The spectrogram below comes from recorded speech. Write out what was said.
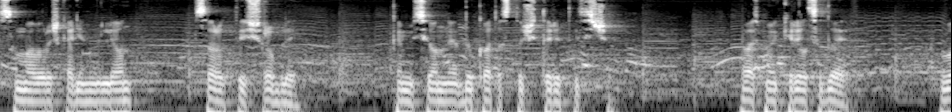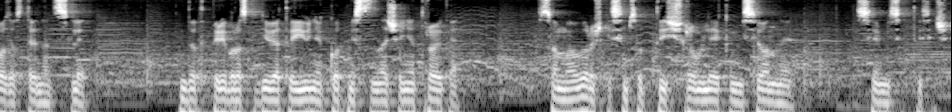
Сумма выручки 1 миллион 40 тысяч рублей. Комиссионная Дуката 104 тысячи. Восьмой Кирилл Сигаев. Возраст 13 лет. Дата переброски 9 июня, код местоназначения тройка. Сумма выручки 700 тысяч рублей, комиссионные 70 тысяч.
